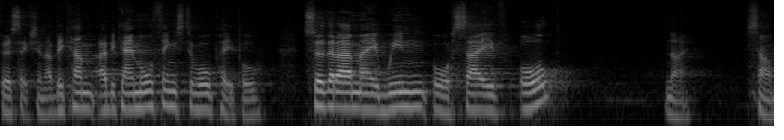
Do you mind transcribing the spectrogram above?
first section, I, become, I became all things to all people so that I may win or save all? No, some.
